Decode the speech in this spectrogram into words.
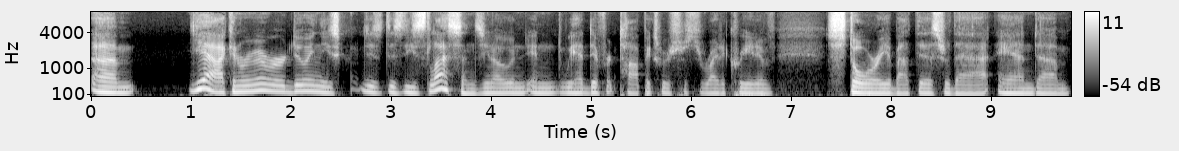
um, yeah, I can remember doing these these, these lessons, you know, and, and, we had different topics. We were supposed to write a creative story about this or that, and um,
